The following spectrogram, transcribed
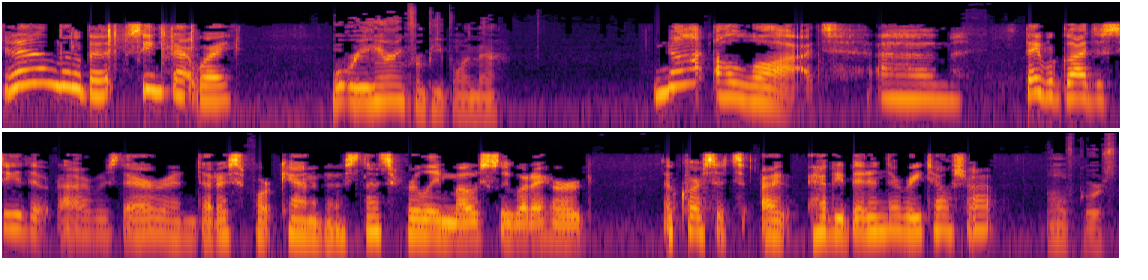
Yeah, a little bit seemed that way. What were you hearing from people in there? Not a lot. Um, they were glad to see that I was there and that I support cannabis. That's really mostly what I heard. Of course, it's. I, have you been in their retail shop? Oh, of course.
